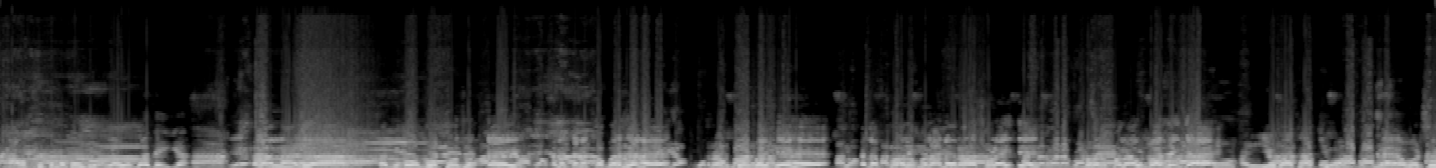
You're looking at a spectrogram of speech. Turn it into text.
આ વખતે તમે બહુ વહેલા ઊભા થઈ ગયા. હા? લાલિયા હજુ તો હું બેઠો છું કઈ અને તને ખબર છે ને રણછોડભાઈ બે હે. એટલે હાલો ભલ ભલાને રણ છોડાઈ દે. ભલ ભલા ઊભા થઈ જાય. એ વાત સાચી હો. ગયા વર્ષે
